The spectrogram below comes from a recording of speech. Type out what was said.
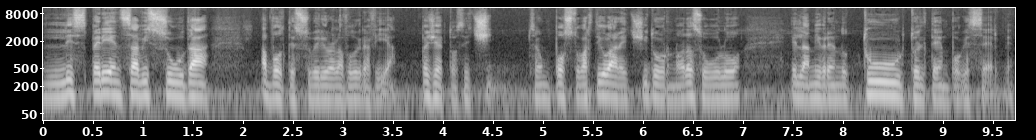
l'esperienza vissuta a volte è superiore alla fotografia. Poi certo, se, ci, se è un posto particolare ci torno da solo, e là mi prendo tutto il tempo che serve.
